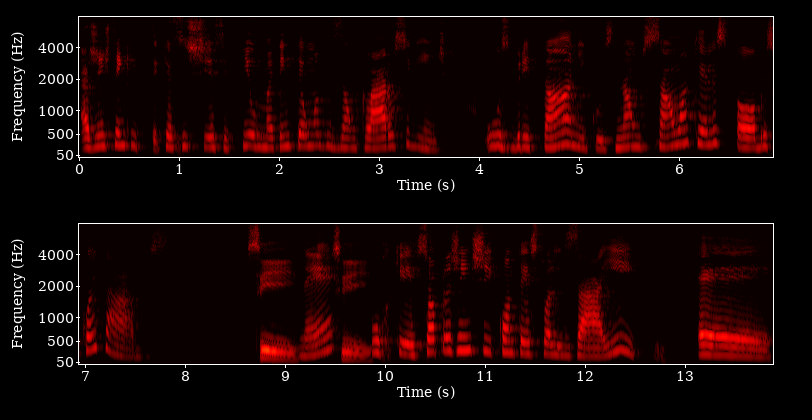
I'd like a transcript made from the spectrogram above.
a gente tem que, que assistir esse filme, mas tem que ter uma visão clara o seguinte: os britânicos não são aqueles pobres coitados, Sim, né? sim. Porque só para a gente contextualizar aí, é,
